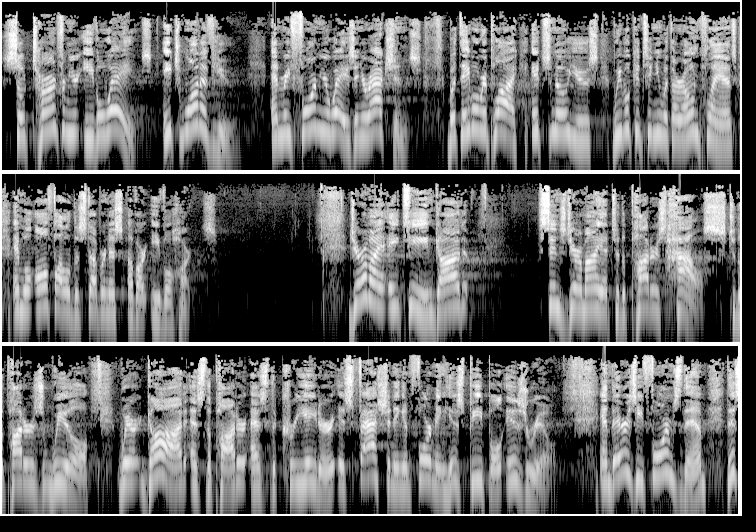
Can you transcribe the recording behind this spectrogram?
So turn from your evil ways, each one of you, and reform your ways and your actions. But they will reply, It's no use. We will continue with our own plans and we'll all follow the stubbornness of our evil hearts. Jeremiah 18, God sends Jeremiah to the potter's house, to the potter's wheel, where God, as the potter, as the creator, is fashioning and forming his people, Israel. And there as he forms them, this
